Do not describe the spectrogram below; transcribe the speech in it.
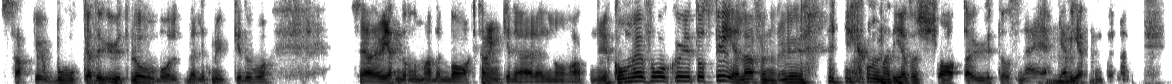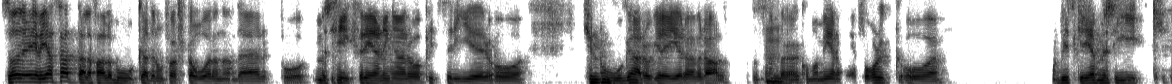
satt och bokade ut Blowball väldigt mycket då. Så jag vet inte om de hade en baktanke där eller något. Att nu kommer folk ut och spela för nu kommer Mattias att tjata ut oss. Nej, jag mm. vet inte. Men, så jag satt i alla fall och bokade de första åren där på musikföreningar och pizzerier och krogar och grejer överallt. Och sen mm. började det komma mer och mer folk. Och vi skrev musik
